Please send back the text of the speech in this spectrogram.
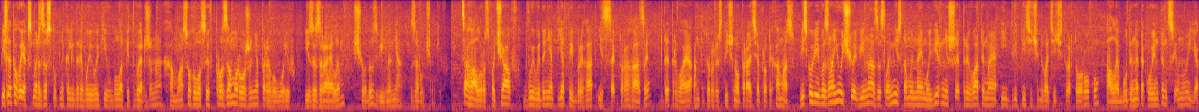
Після того, як смерть заступника лідера бойовиків була підтверджена, Хамас оголосив про замороження переговорів із Ізраїлем щодо звільнення заручників. Цагал розпочав виведення п'яти бригад із сектора Гази, де триває антитерористична операція проти Хамас. Військові визнають, що війна з ісламістами наймовірніше триватиме і 2024 року, але буде не такою інтенсивною, як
